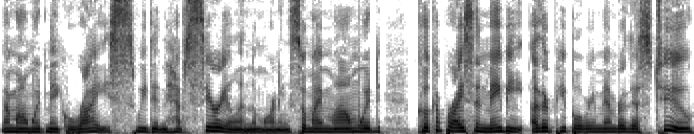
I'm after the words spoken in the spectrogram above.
my mom would make rice. We didn't have cereal in the morning, so my mom would cook up rice, and maybe other people remember this too.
